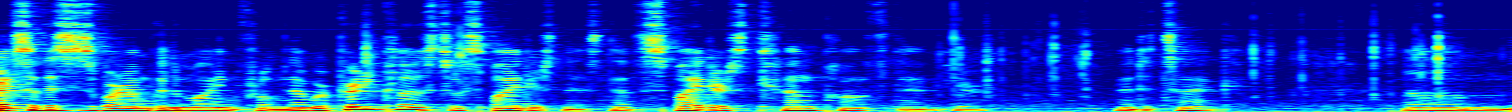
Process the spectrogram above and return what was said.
Alright, so this is where I'm going to mine from. Now we're pretty close to a spider's nest. Now the spiders can path down here and attack. Um,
